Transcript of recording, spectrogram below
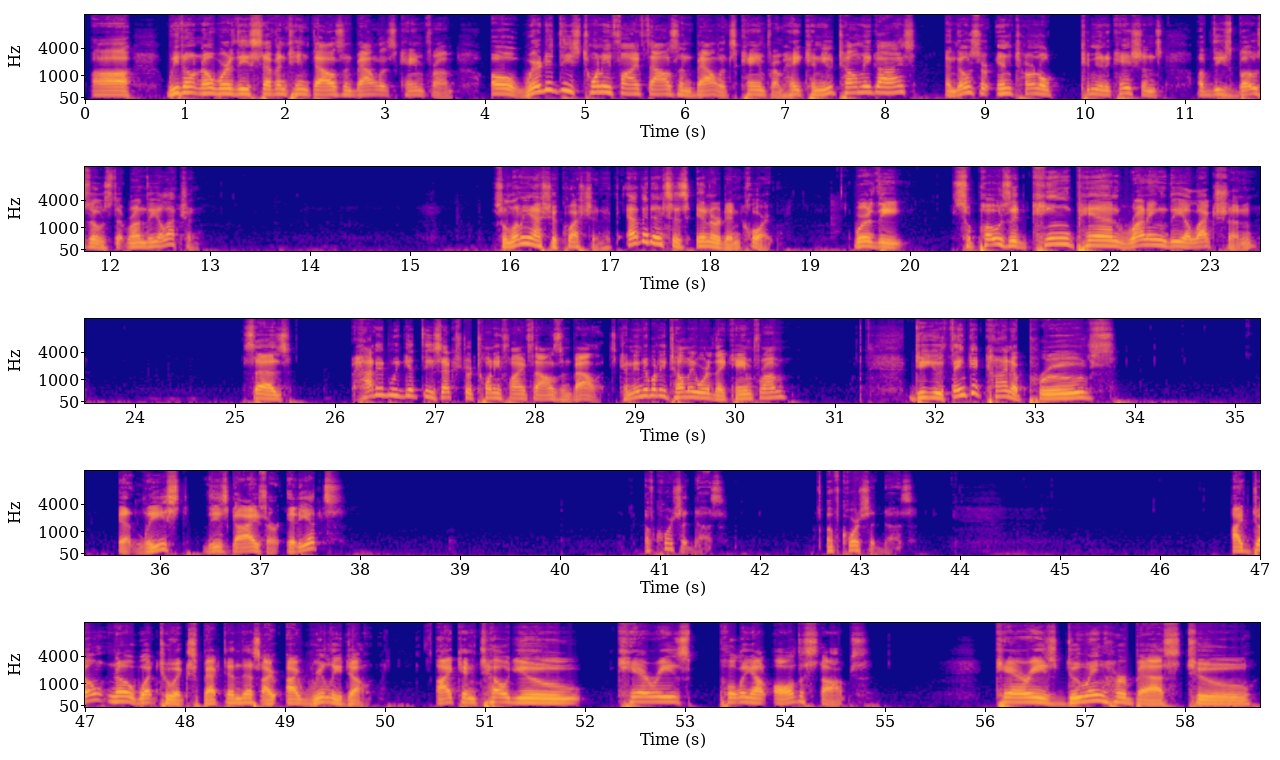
Uh, we don't know where these 17,000 ballots came from. Oh, where did these 25,000 ballots came from? Hey, can you tell me, guys? And those are internal communications of these bozos that run the election. So let me ask you a question. If evidence is entered in court where the supposed kingpin running the election says, How did we get these extra 25,000 ballots? Can anybody tell me where they came from? Do you think it kind of proves at least these guys are idiots? Of course it does. Of course it does. I don't know what to expect in this. I, I really don't. I can tell you Kari's pulling out all the stops. Kari's doing her best to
